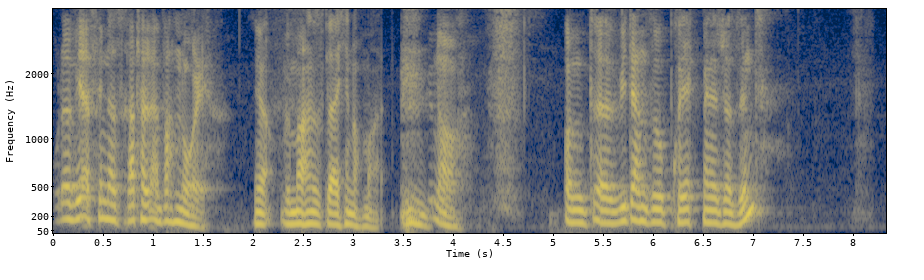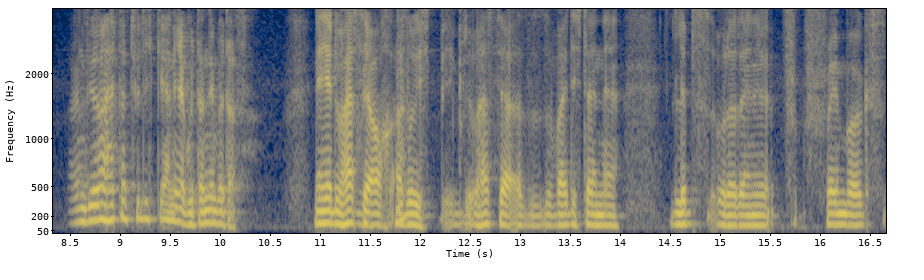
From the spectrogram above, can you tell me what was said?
Oder wir erfinden das Rad halt einfach neu. Ja, wir machen das gleiche nochmal. Genau. Und äh, wie dann so Projektmanager sind, sagen die dann halt natürlich gerne, ja gut, dann nehmen wir das. Naja, du hast ja auch, also ich, du hast ja, also soweit ich deine Libs oder deine Frameworks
